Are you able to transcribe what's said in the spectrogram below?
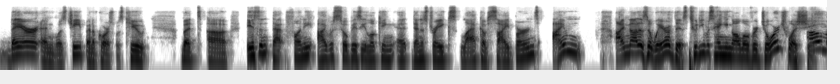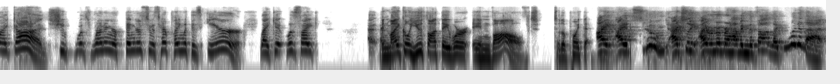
there and was cheap and, of course, was cute. But uh, isn't that funny? I was so busy looking at Dennis Drake's lack of sideburns. I'm I'm not as aware of this. Tootie was hanging all over George, was she? Oh my god, she was running her fingers through his hair, playing with his ear. Like it was like. uh, And Michael, you thought they were involved to the point that I, I assumed actually I remember having the thought like look at that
